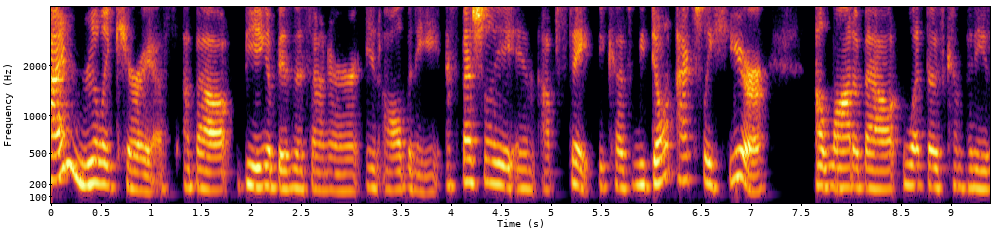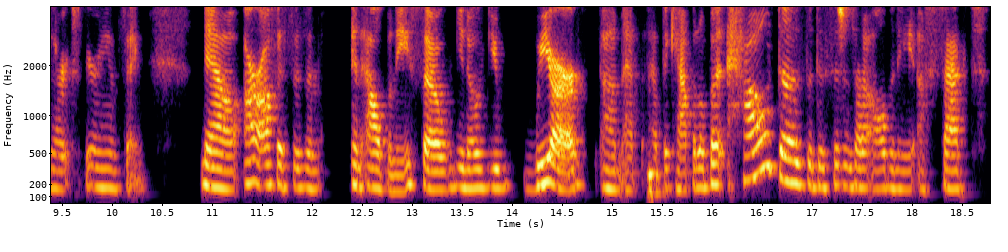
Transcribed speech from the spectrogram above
I'm really curious about being a business owner in Albany, especially in upstate, because we don't actually hear a lot about what those companies are experiencing. Now, our office is in, in Albany, so you know you we are um, at, at the capital. But how does the decisions out of Albany affect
